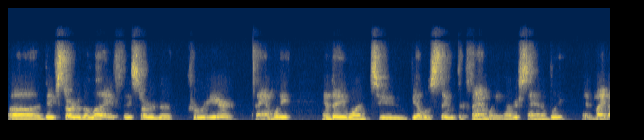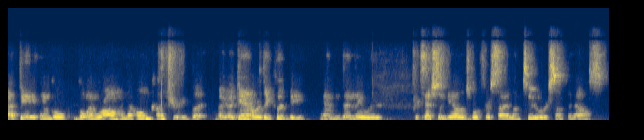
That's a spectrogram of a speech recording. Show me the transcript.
Uh, they've started a life, they started a career, family, and they want to be able to stay with their family, understandably. It might not be anything go- going wrong in the home country, but like, again, or they could be, and then they would potentially be eligible for asylum too or something else.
